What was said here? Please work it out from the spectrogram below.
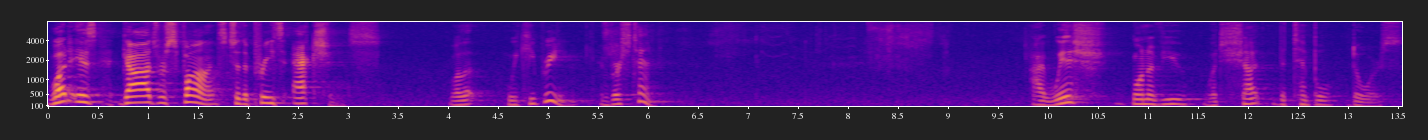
What is God's response to the priest's actions? Well, we keep reading in verse 10. I wish one of you would shut the temple doors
